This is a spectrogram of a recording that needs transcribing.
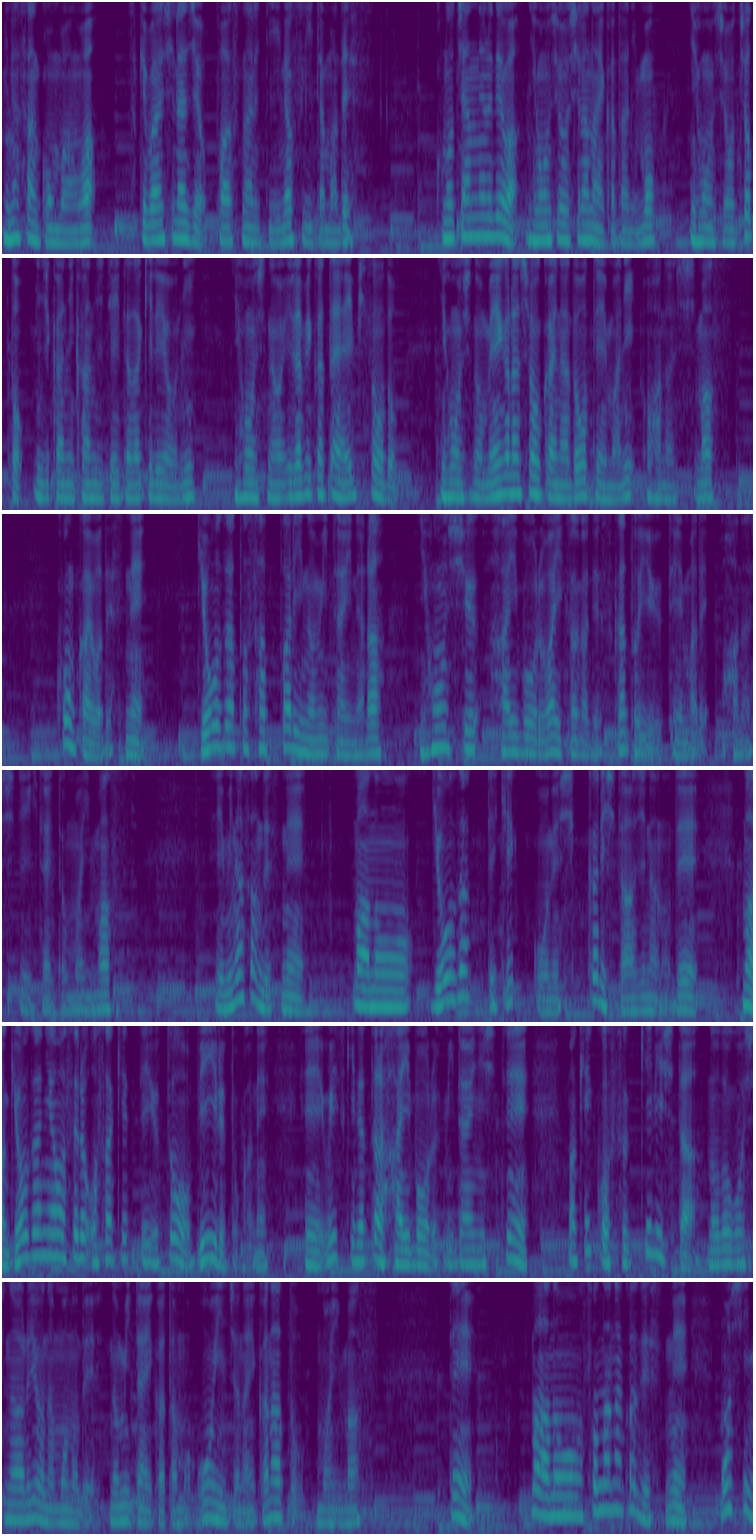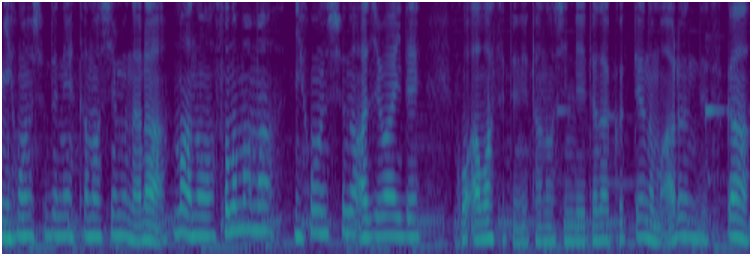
皆さんこんばんは。酒林ラジオパーソナリティの杉玉です。このチャンネルでは日本酒を知らない方にも日本酒をちょっと身近に感じていただけるように日本酒の選び方やエピソード日本酒の銘柄紹介などをテーマにお話しします。今回はですね餃子とさっぱり飲みたいなら日本酒ハイボールはいかがですかというテーマでお話ししていきたいと思います。え皆さんですねまああの餃子って結構ねしっかりした味なのでまあ餃子に合わせるお酒っていうとビールとかね、えー、ウイスキーだったらハイボールみたいにして、まあ、結構すっきりした喉越しのあるようなもので飲みたい方も多いんじゃないかなと思います。でまああのそんな中ですねもし日本酒でね楽しむなら、まあ、あのそのまま日本酒の味わいでこう合わせてね楽しんでいただくっていうのもあるんですが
